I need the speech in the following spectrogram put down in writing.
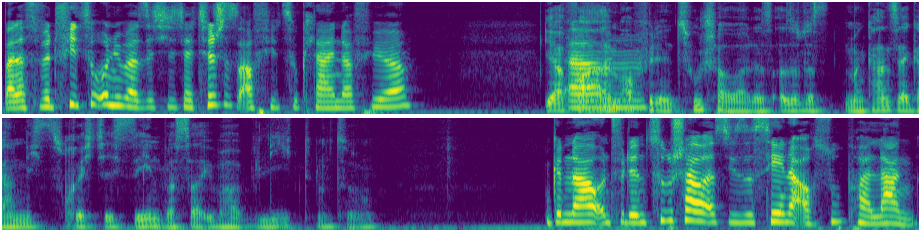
Weil das wird viel zu unübersichtlich. Der Tisch ist auch viel zu klein dafür. Ja, vor ähm, allem auch für den Zuschauer. Das, also das, man kann es ja gar nicht so richtig sehen, was da überhaupt liegt und so. Genau, und für den Zuschauer ist diese Szene auch super lang.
